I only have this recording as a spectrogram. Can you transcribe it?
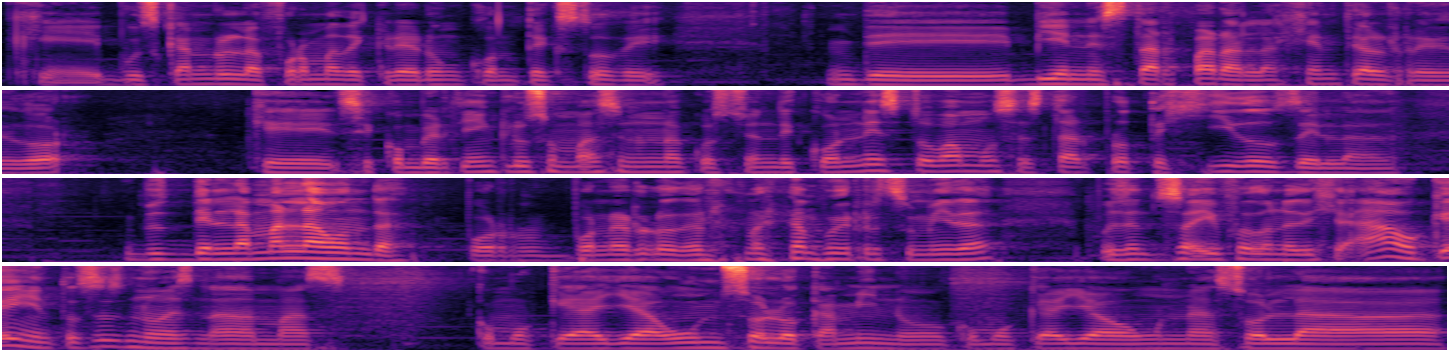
que, buscando la forma de crear un contexto de, de bienestar para la gente alrededor que se convertía incluso más en una cuestión de con esto vamos a estar protegidos de la, pues, de la mala onda, por ponerlo de una manera muy resumida, pues entonces ahí fue donde dije, ah, ok, entonces no es nada más como que haya un solo camino, como que haya una sola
